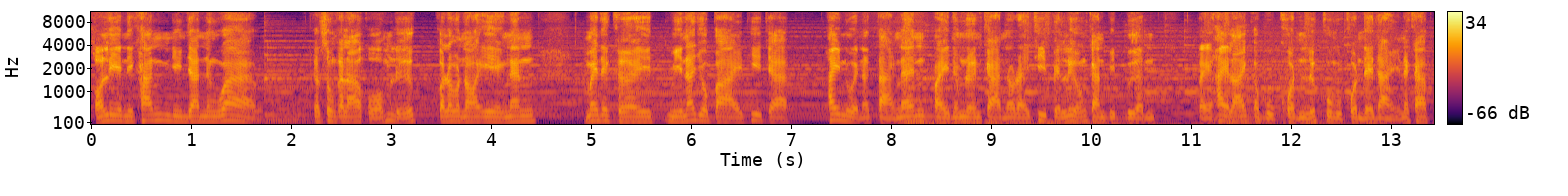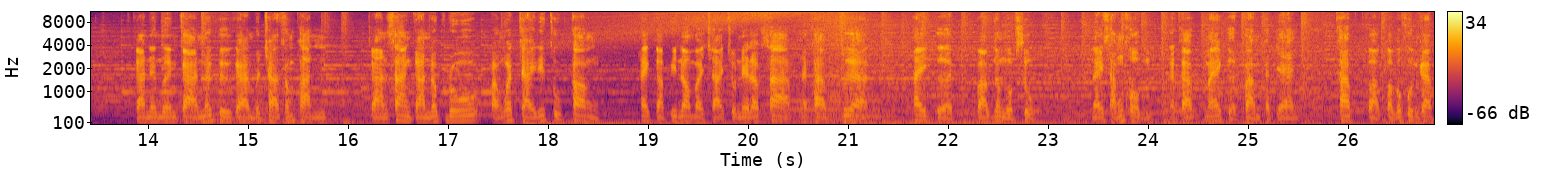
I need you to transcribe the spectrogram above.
ขอเรียนอีกครั้งยืนยันหนึ่งว่ากระทรวงกลาโหม หรือกรมนเองนั้น ไม่ได้เคยมีนโยบายที่จะให้หน่วยต่างๆ นั้นไปดำเนินการอะไรที่เป็นเรื่องของการบิดเบือน ไปให้ร้ายกับบุคคลหรือกลุ่มบุคคลใด ๆ นะครับ การดำเนินการนั่นคือการประชาสัมพันธ์ การสร้างการรับรู้ความเข้าใจที่ถูกต้องให้กับพี่น้องประชาชนได้รับทราบนะครับ เพื่อให้เกิดความสงบสุขในสังคมนะครับ ไม่ให้เกิดความขัดแย้งครับขอบพระคุณครับ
